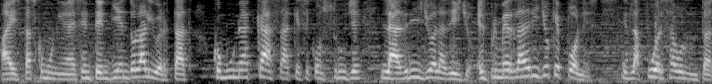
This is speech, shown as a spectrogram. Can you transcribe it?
a estas comunidades, entendiendo la libertad como una casa que se construye ladrillo a ladrillo. El primer ladrillo que pones es la fuerza voluntad.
